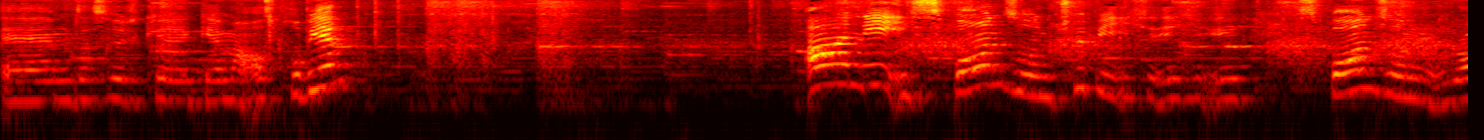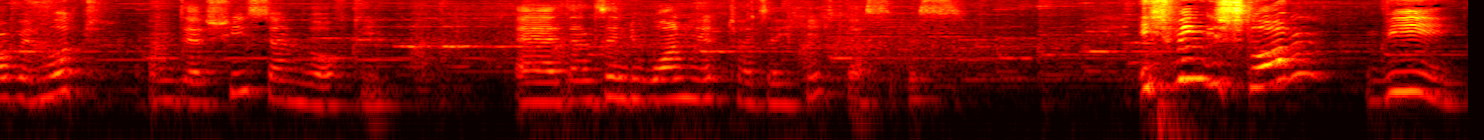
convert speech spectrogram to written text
Ähm, das würde ich gerne mal ausprobieren. Ah, nee, ich spawn so einen Typi. Ich, ich, ich spawn so einen Robin Hood und der schießt dann so auf die. Äh, dann sind die One-Hit tatsächlich. Das ist. Ich bin gestorben? Wie?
